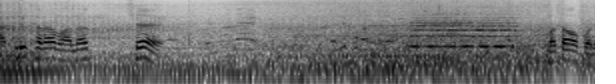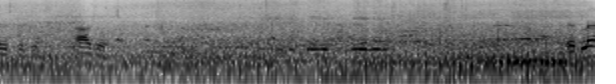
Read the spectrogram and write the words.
આટલી ખરાબ હાલત છે. બતાવો પરિસ્થિતિ. આ જો. એટલે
